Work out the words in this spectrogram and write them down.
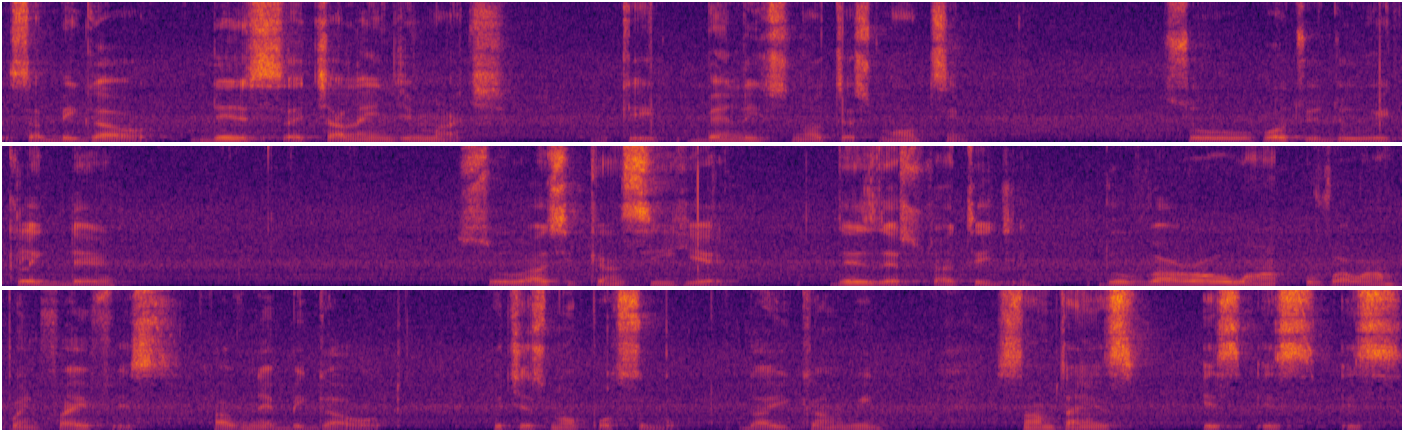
it's a bigger this is a challenging match. Okay burnley is not a small team. So what we do we click there. So as you can see here this is the strategy the overall one over 1.5 is having a bigger odd which is not possible that you can win. Sometimes it's it's, it's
